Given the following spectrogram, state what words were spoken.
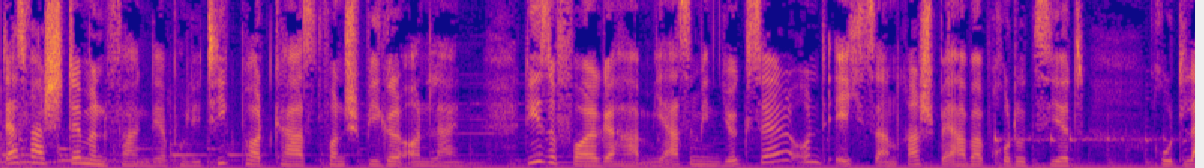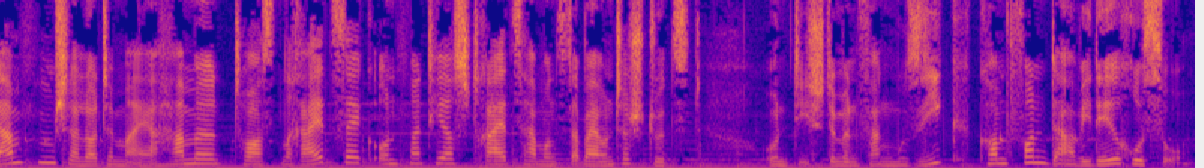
Das war Stimmenfang, der Politik-Podcast von Spiegel Online. Diese Folge haben Jasmin Yüksel und ich, Sandra Sperber, produziert. Ruth Lampen, Charlotte Meyer-Hamme, Thorsten Reitzek und Matthias Streitz haben uns dabei unterstützt. Und die Stimmenfang-Musik kommt von Davide Russo.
